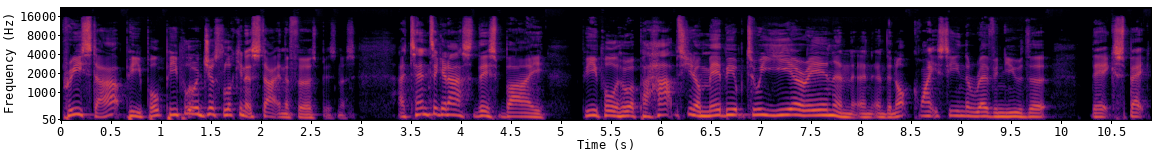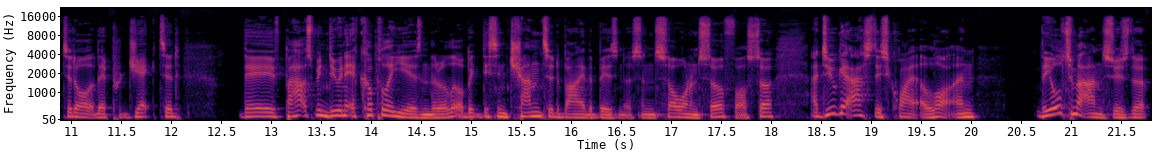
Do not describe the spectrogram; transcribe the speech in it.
pre-start people, people who are just looking at starting the first business. I tend to get asked this by people who are perhaps, you know, maybe up to a year in and, and, and they're not quite seeing the revenue that they expected or that they projected. They've perhaps been doing it a couple of years and they're a little bit disenchanted by the business and so on and so forth. So I do get asked this quite a lot. And the ultimate answer is that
